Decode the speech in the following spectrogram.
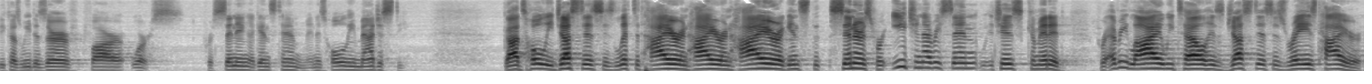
because we deserve far worse for sinning against Him and His holy majesty. God's holy justice is lifted higher and higher and higher against the sinners for each and every sin which is committed. For every lie we tell, his justice is raised higher.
